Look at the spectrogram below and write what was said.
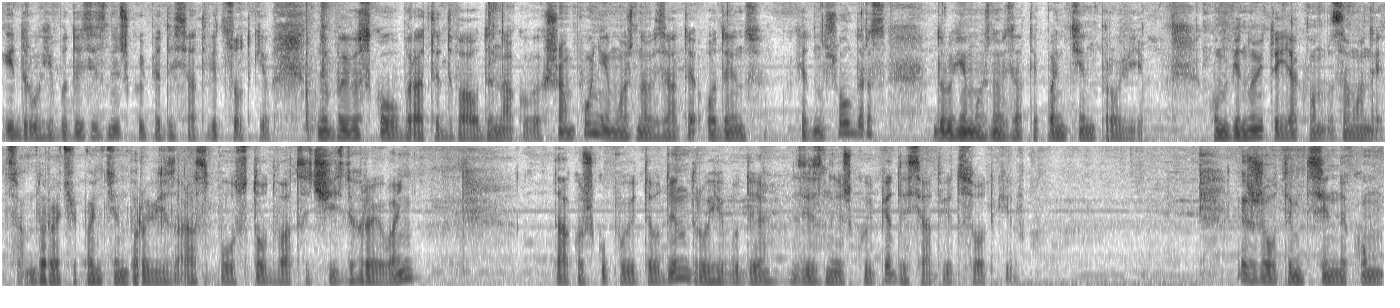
і другий буде зі знижкою 50%. Не обов'язково брати два одинакових шампуні. Можна взяти один Head and Shoulders, другий можна взяти Pantene Pro V. Комбінуйте, як вам заманеться. До речі, Pantene Pro V зараз по 126 гривень. Також купуєте один, другий буде зі знижкою 50%. Із жовтим цінником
